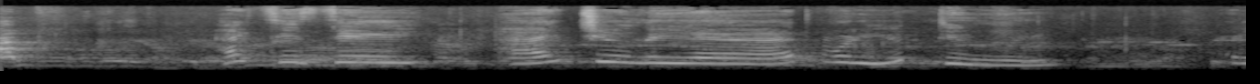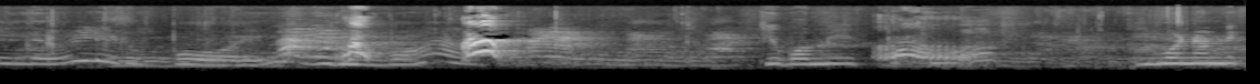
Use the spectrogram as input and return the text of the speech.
up? Hi, Sissy. Hi, Juliet. What are you doing? Hello, little boy. What do you want? Do you want me to pick you up? You want on the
